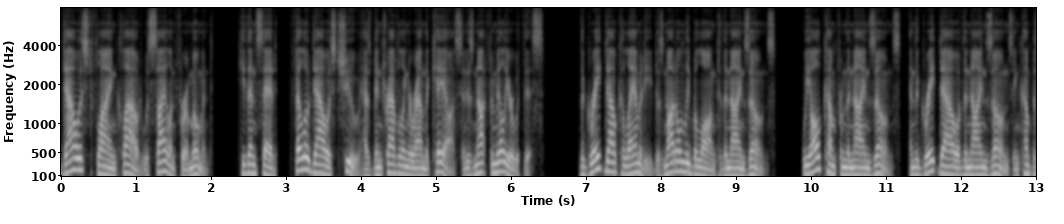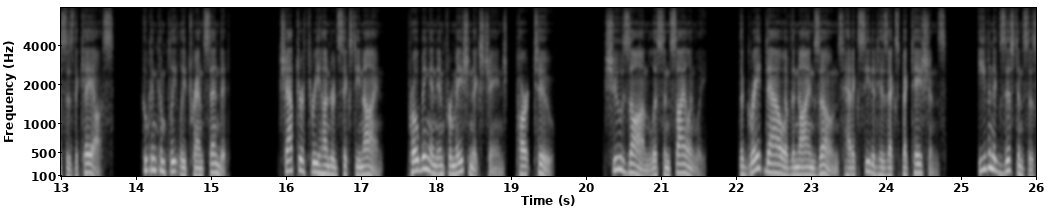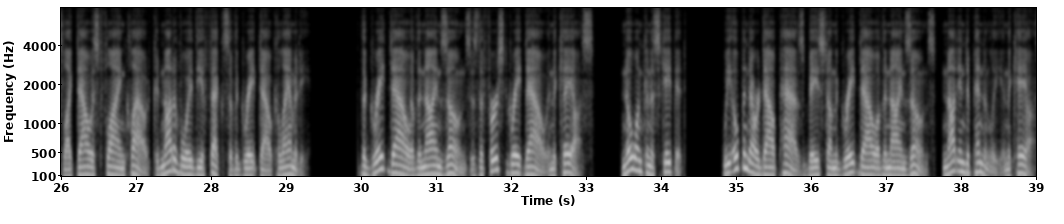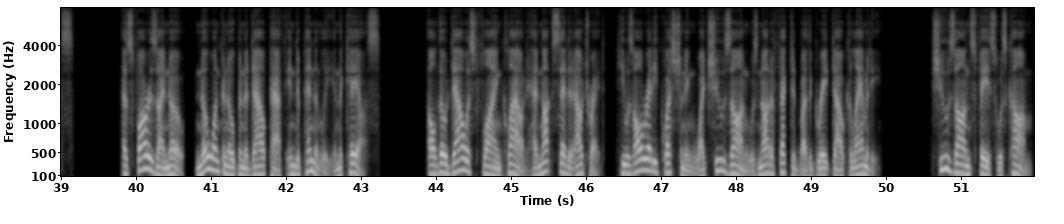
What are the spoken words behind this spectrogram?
Taoist Flying Cloud was silent for a moment. He then said, Fellow Taoist Chu has been traveling around the chaos and is not familiar with this. The Great Tao Calamity does not only belong to the Nine Zones. We all come from the Nine Zones, and the Great Tao of the Nine Zones encompasses the chaos. Who can completely transcend it? Chapter 369 Probing and Information Exchange, Part 2. Chu Xuan listened silently. The Great Tao of the Nine Zones had exceeded his expectations. Even existences like Taoist Flying Cloud could not avoid the effects of the Great Tao Calamity. The Great Tao of the Nine Zones is the first Great Tao in the chaos. No one can escape it. We opened our Tao paths based on the Great Tao of the Nine Zones, not independently in the chaos. As far as I know, no one can open a Tao path independently in the chaos. Although Taoist Flying Cloud had not said it outright, he was already questioning why Chu Xuan was not affected by the Great Tao calamity. Chu Xuan's face was calm.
